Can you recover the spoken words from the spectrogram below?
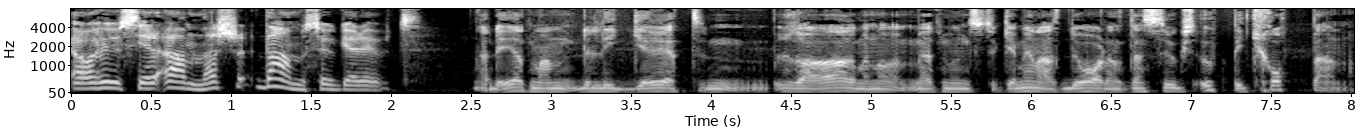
Ja, hur ser annars dammsugare ut? Ja, det är att man, det ligger ett rör med, med ett munstycke. Jag menar du har den, den sugs upp i kroppen.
